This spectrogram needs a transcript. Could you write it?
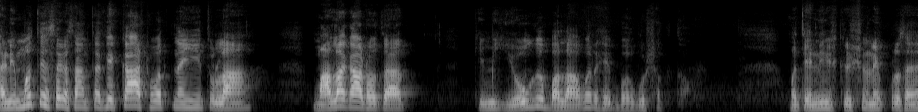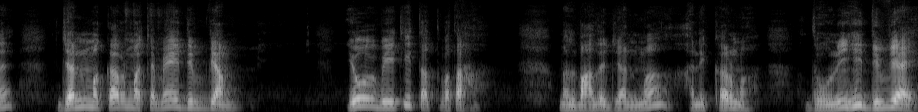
आणि मग ते सगळं सांगतात की का आठवत नाही तुला? मला का आठवतात? की मी योग बलावर हे बघू शकतो. मग त्यांनी कृष्णाने पुरुष जन्म कर्म च मे दिव्यम। यो वेती तत्वत मग माझं जन्म आणि कर्म दोन्हीही दिव्य आहे।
